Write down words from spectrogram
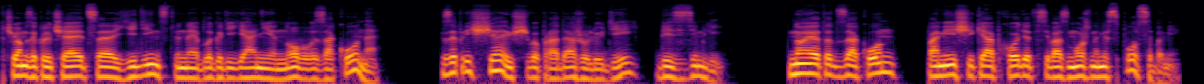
В чем заключается единственное благодеяние нового закона, запрещающего продажу людей без земли. Но этот закон помещики обходят всевозможными способами.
